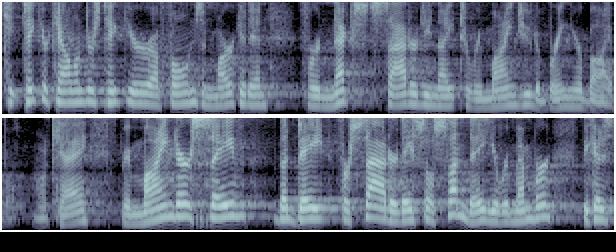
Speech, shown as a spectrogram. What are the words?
take your calendars, take your uh, phones, and mark it in for next Saturday night to remind you to bring your Bible. Okay, reminder. Save the date for Saturday, so Sunday you remember because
